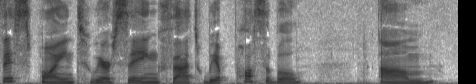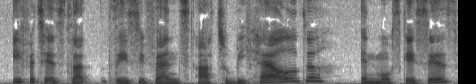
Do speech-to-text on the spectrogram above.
this point, we are saying that where possible, um, if it is that these events are to be held, in most cases,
